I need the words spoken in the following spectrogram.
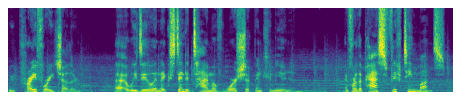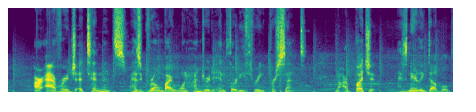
we pray for each other. Uh, we do an extended time of worship and communion. And for the past 15 months, our average attendance has grown by 133%. Now, our budget has nearly doubled.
